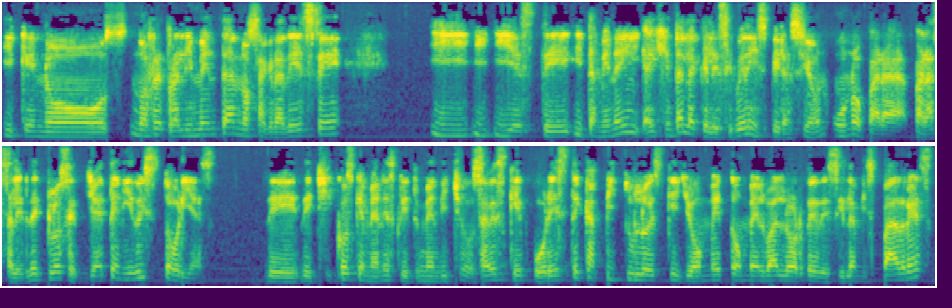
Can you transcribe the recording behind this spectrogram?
y que nos, nos retroalimenta, nos agradece y, este y también hay, hay gente a la que le sirve de inspiración uno para, para salir del closet. Ya he tenido historias de, de chicos que me han escrito y me han dicho, sabes que por este capítulo es que yo me tomé el valor de decirle a mis padres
